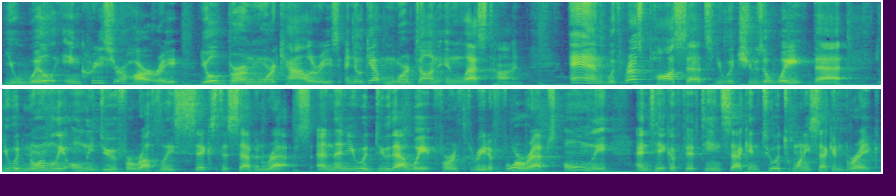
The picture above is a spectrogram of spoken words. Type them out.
you will increase your heart rate, you'll burn more calories, and you'll get more done in less time. And with rest pause sets, you would choose a weight that you would normally only do for roughly six to seven reps. And then you would do that weight for three to four reps only and take a 15 second to a 20 second break.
